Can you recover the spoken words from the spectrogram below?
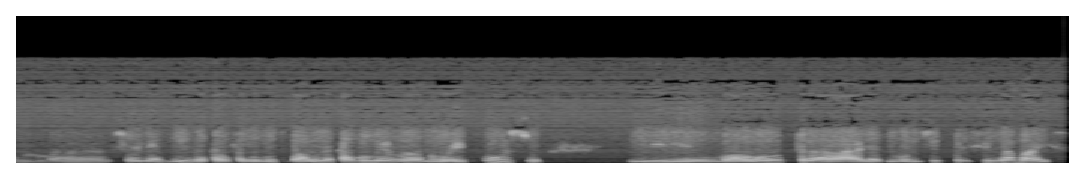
uh, se organizam, acabam fazendo muito barulho, acabam levando um recurso e uma outra área do município precisa mais.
